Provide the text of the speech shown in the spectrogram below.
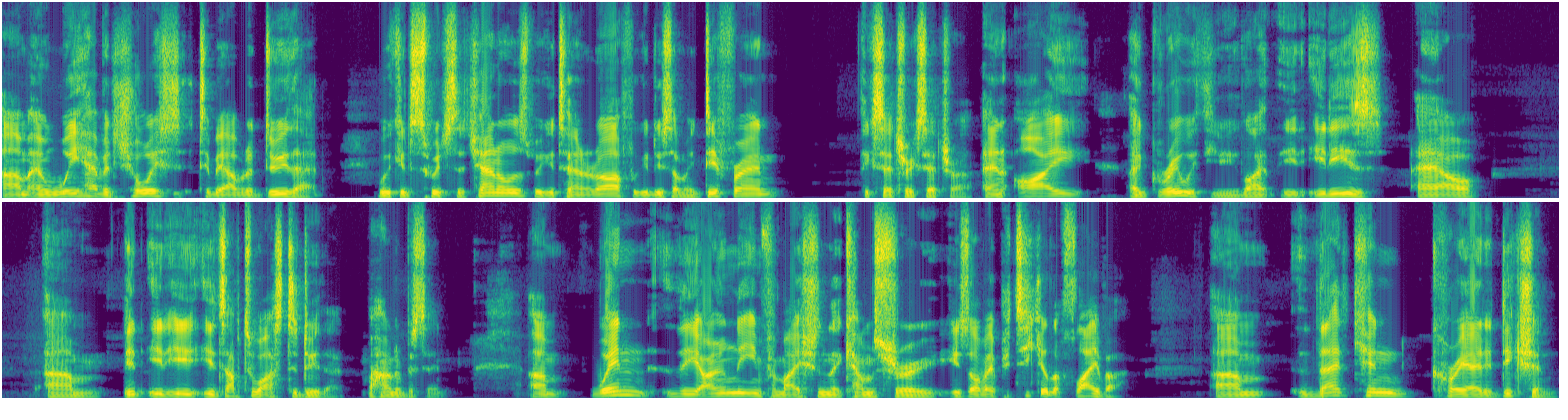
um, and we have a choice to be able to do that. We could switch the channels, we could turn it off, we could do something different, etc., etc. And I agree with you. Like it, it is our, um, it, it, it- it's up to us to do that, hundred percent. Um, when the only information that comes through is of a particular flavor, um, that can create addiction.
